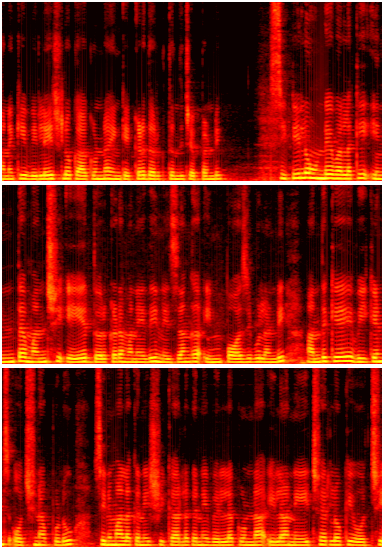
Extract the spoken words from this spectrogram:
మనకి విలేజ్లో కాకుండా ఇంకెక్కడ దొరుకుతుంది చెప్పండి? సిటీలో ఉండే వాళ్ళకి ఇంత మంచి ఎయిర్ దొరకడం అనేది నిజంగా ఇంపాసిబుల్ అండి. అందుకే వీకెండ్స్ వచ్చినప్పుడు సినిమాలకని షికార్లకని వెళ్ళకుండా ఇలా నేచర్లోకి వచ్చి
